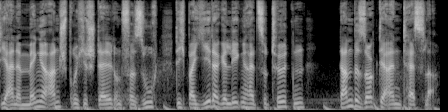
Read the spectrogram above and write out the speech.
die eine Menge Ansprüche stellt und versucht, dich bei jeder Gelegenheit zu töten, dann besorg dir einen Tesla.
